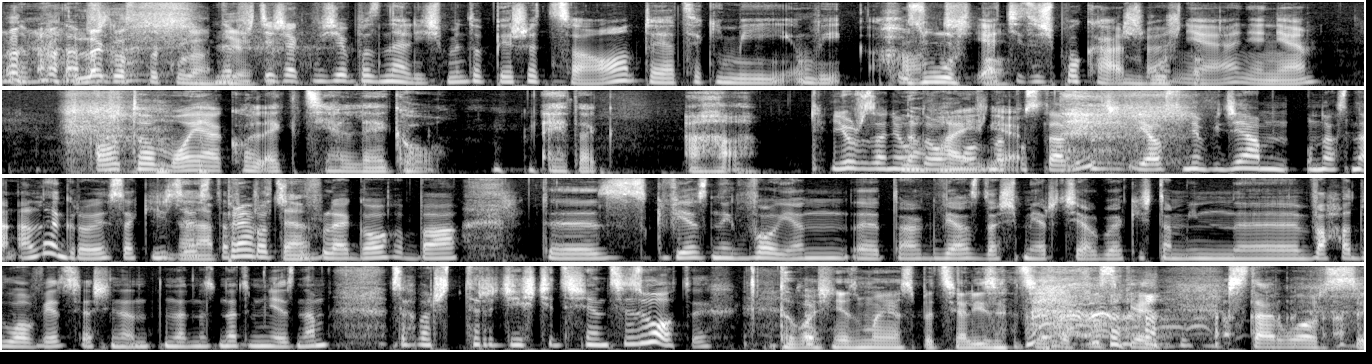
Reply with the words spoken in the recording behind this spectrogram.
No, Lego No spekulantem. przecież jak my się poznaliśmy, to pierwsze co, to Jacek mi mówi, chodź, ja ci coś pokażę. Nie, nie, nie. Oto moja kolekcja Lego. A ja tak, aha. Już za nią No dom fajnie. można postawić. Ja ostatnio widziałam u nas na Allegro jest jakiś No zestaw naprawdę? klocków Lego, chyba te z Gwiezdnych Wojen, e, ta Gwiazda Śmierci albo jakiś tam inny wahadłowiec, ja się na, na, na tym nie znam, za chyba 40 tysięcy złotych. To właśnie jest moja specjalizacja, te wszystkie Star Warsy.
